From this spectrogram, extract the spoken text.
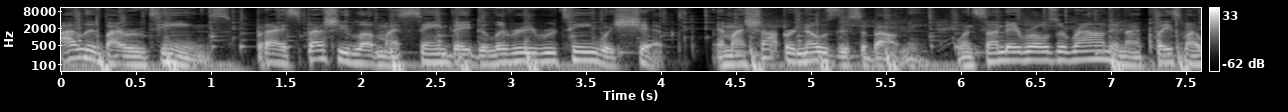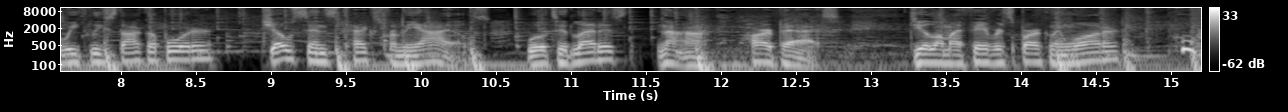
I live by routines, but I especially love my same day delivery routine with Shipped. And my shopper knows this about me. When Sunday rolls around and I place my weekly stock up order, Joe sends text from the aisles. Wilted lettuce? Nah, hard pass. Deal on my favorite sparkling water? Whew,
